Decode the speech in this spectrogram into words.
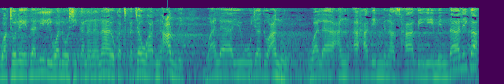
watolee dalili walioshikanana nayo katika jauhar na ardhi wala yujadu anhu wala an ahadin min ashabihi min dhalika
